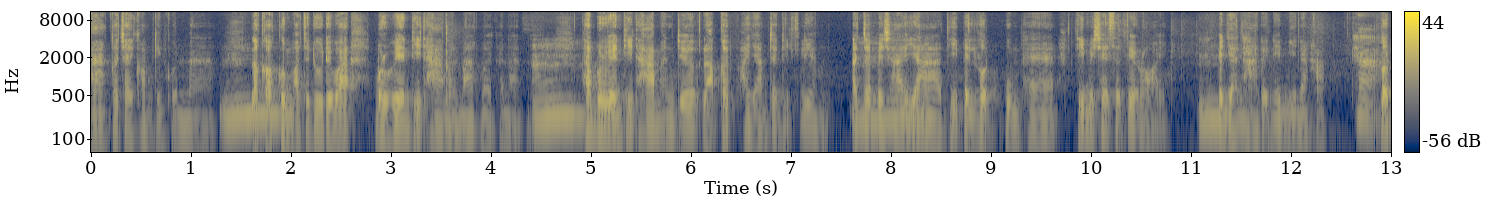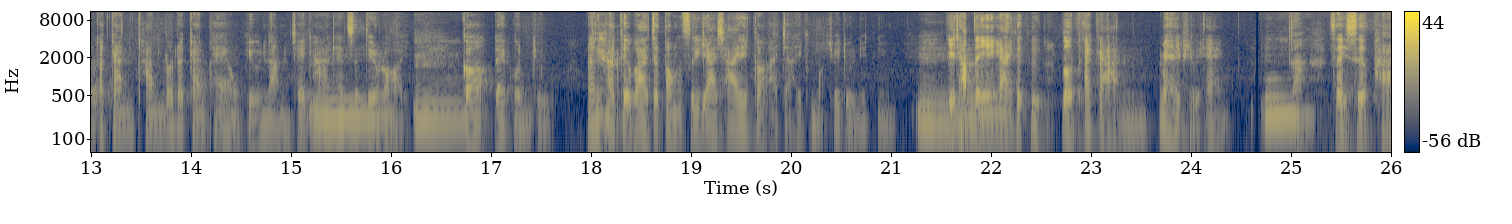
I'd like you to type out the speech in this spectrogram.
มากก็ใช้ความเข้มข้นมากอืมแล้วก็คุณหมอจะดูด้วยว่าบริเวณที่ทามันมากน้อยขนาดไหนอืมถ้าบริเวณที่ทามันเยอะเราก็พยายามจะดิกเลี่ยง อาจจะไปใช้ยาที่เป็นลดภูมิแพ้ที่ไม่ใช่สเตียรอยด์อืมเป็นยาทาเดี๋ยวนี้มีนะครับค่ะ ลดอาการคันลดอาการแพ้ของผิวหนังใช้ทาแทนสเตียรอยด์อืมก็ได้ผลอยู่นั้นค่ะถ้าเกิดว่าจะต้องซื้อยาใช้ก็อาจจะให้คุณหมอช่วยดูนิดนึงอืมที่ทำได้ง่าย ๆ ก็คือลดอาการไม่ให้ผิวแห้งอืมนะใส่เสื้อผ้า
